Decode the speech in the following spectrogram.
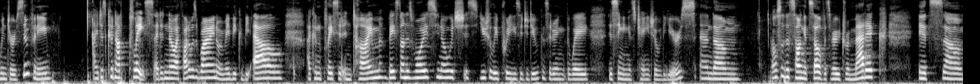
Winter Symphony I just could not place. I didn't know. I thought it was Brian, or maybe it could be Al. I couldn't place it in time based on his voice, you know, which is usually pretty easy to do considering the way his singing has changed over the years. And um, also, the song itself, it's very dramatic. It's, um,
